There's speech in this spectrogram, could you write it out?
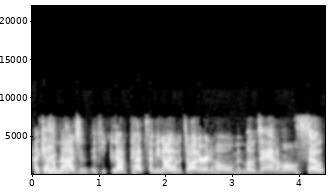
I can't Yeah, well- imagine if you can have pets. I mean, I have a daughter at home and loads of animals, so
